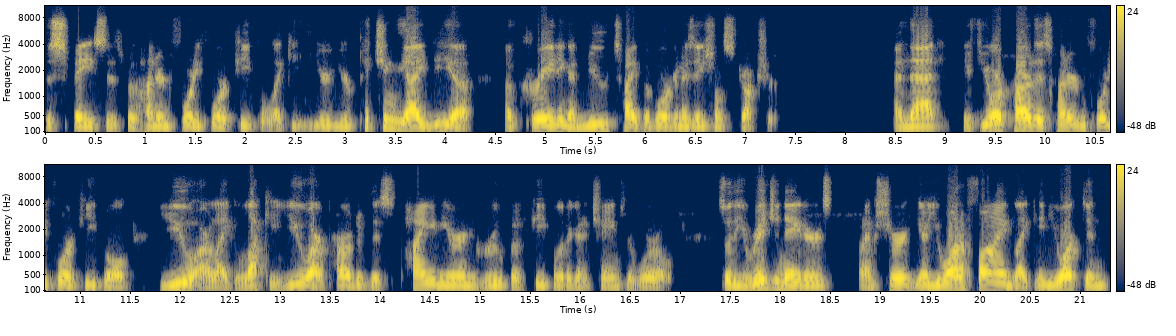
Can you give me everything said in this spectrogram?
the spaces for the 144 people. Like you're you're pitching the idea of creating a new type of organizational structure. And that if you're part of this 144 people, you are like lucky. You are part of this pioneering group of people that are going to change the world. So the originators, I'm sure, you know, you want to find like in Yorkton,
